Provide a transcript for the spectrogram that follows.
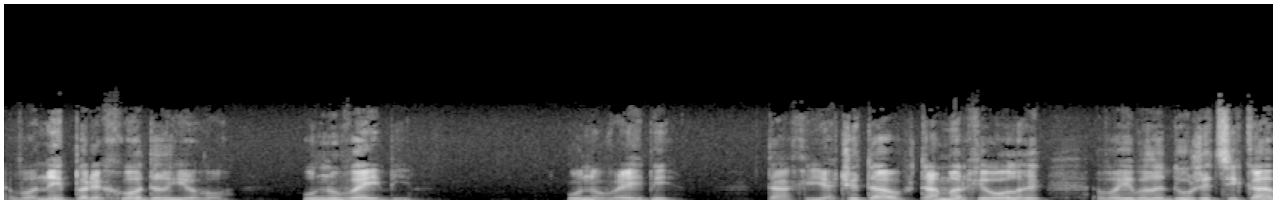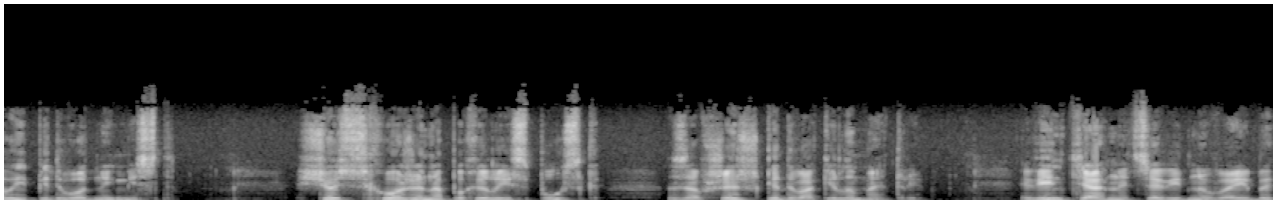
Вони переходили його у Нувейбі. У Нувейбі? Так, я читав, там археологи виявили дуже цікавий підводний міст. Щось схоже на похилий спуск завширшки два кілометри. Він тягнеться від Нувейби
